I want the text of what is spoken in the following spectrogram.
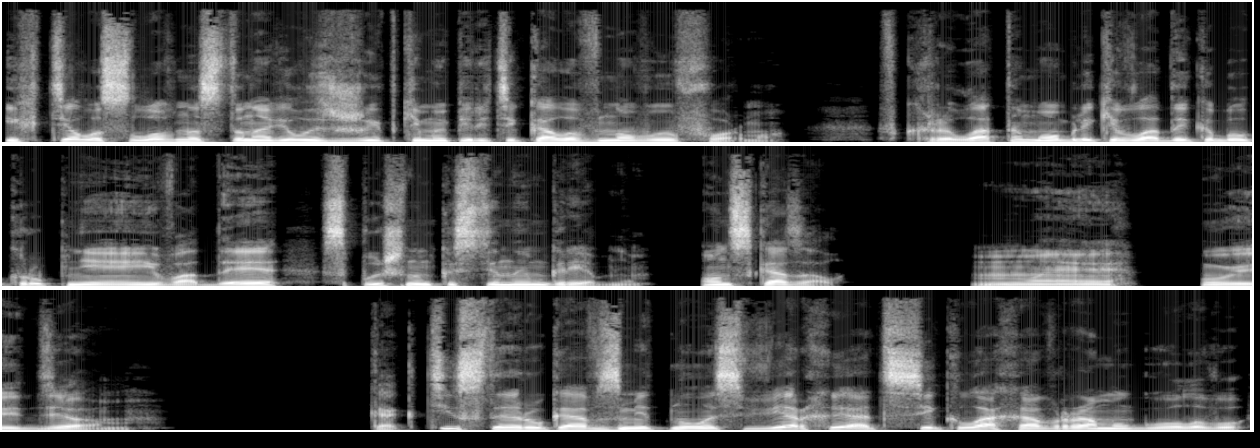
Их тело словно становилось жидким и перетекало в новую форму. В крылатом облике владыка был крупнее и Вадея с пышным костяным гребнем. Он сказал, «Мы уйдем». Когтистая рука взметнулась вверх и отсекла Хавраму голову.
